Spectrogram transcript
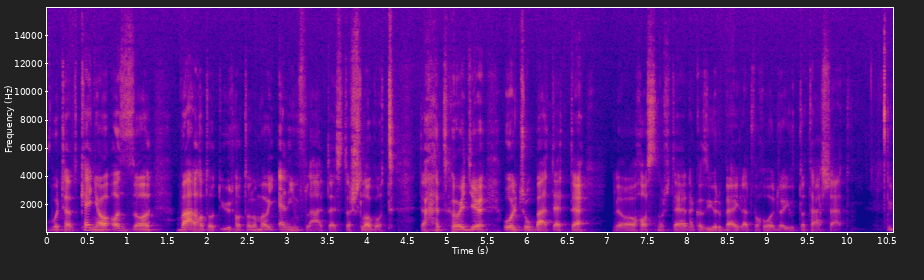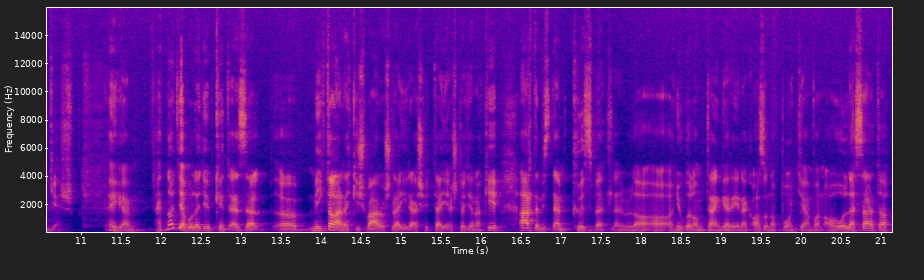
bocsánat, Kenya azzal válhatott űrhatalommal, hogy elinflálta ezt a slagot. Tehát, hogy olcsóbbá tette a hasznos ternek az űrbe, illetve a holdra juttatását. Ügyes. Igen. Hát nagyjából egyébként ezzel uh, még talán egy kis város leírás, hogy teljes legyen a kép. Artemis nem közvetlenül a, a nyugalom tengerének azon a pontján van, ahol leszállt a,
